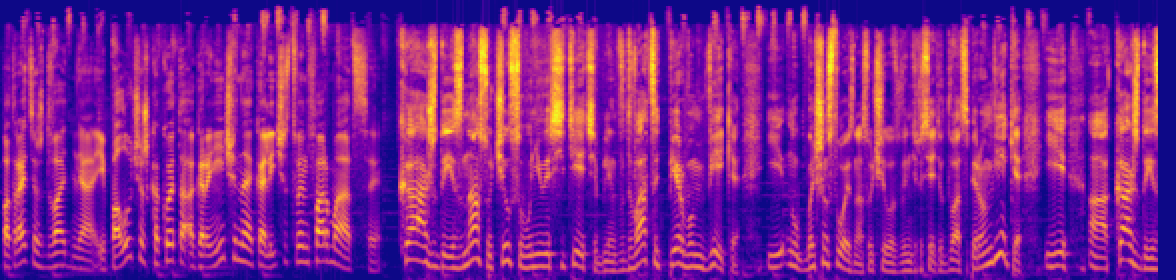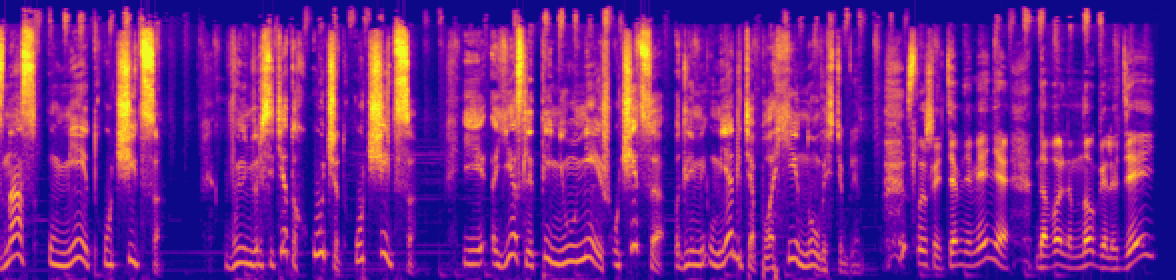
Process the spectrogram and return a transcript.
потратишь два дня и получишь какое-то ограниченное количество информации. Каждый из нас учился в университете, блин, в 21 веке. И, ну, большинство из нас училось в университете в 21 веке. И а, каждый из нас умеет учиться. В университетах учат учиться. И если ты не умеешь учиться, для, у меня для тебя плохие новости, блин. Слушай, тем не менее, довольно много людей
